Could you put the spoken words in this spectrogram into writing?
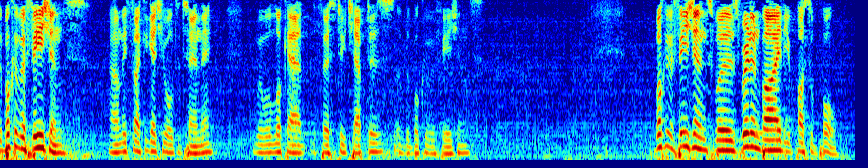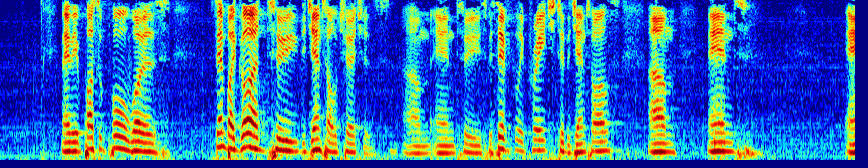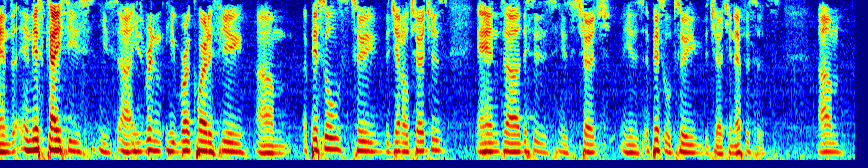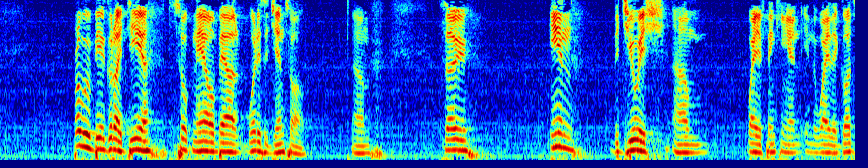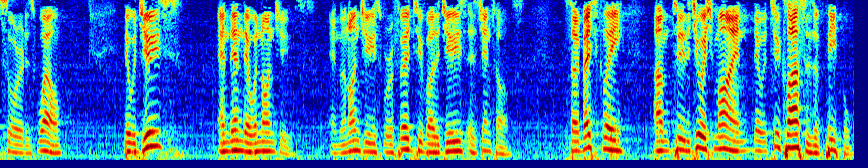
The book of Ephesians, um, if I could get you all to turn there, we will look at the first two chapters of the book of Ephesians. The book of Ephesians was written by the Apostle Paul. Now, the Apostle Paul was sent by God to the Gentile churches um, and to specifically preach to the Gentiles. Um, and and in this case, he's, he's, uh, he's written, he wrote quite a few um, epistles to the general churches, and uh, this is his church, his epistle to the church in Ephesus. Um, probably would be a good idea to talk now about what is a Gentile. Um, so, in the Jewish um, way of thinking and in the way that God saw it as well, there were Jews and then there were non Jews. And the non Jews were referred to by the Jews as Gentiles. So basically, um, to the Jewish mind, there were two classes of people.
